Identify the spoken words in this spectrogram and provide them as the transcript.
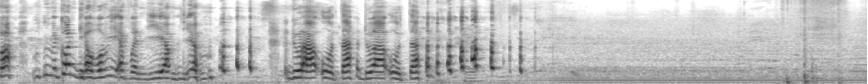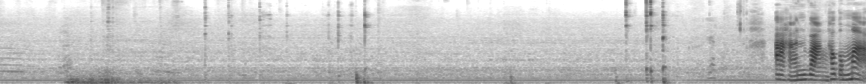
ว่ามันคนเดียวผมมีแอปเปิลเยี่ยมเยี่ยมดูอาอุดตะดูอาอุดตะ อาหารว่างเขาก็มาก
